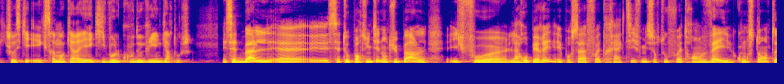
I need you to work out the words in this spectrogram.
quelque chose qui est extrêmement carré et qui vaut le coup de griller une cartouche. Et cette balle, euh, cette opportunité dont tu parles, il faut euh, la repérer. Et pour ça, il faut être réactif, mais surtout, il faut être en veille constante.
